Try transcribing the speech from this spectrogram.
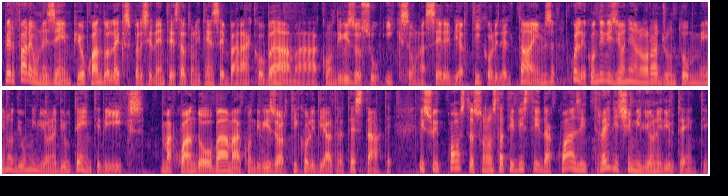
Per fare un esempio, quando l'ex presidente statunitense Barack Obama ha condiviso su X una serie di articoli del Times, quelle condivisioni hanno raggiunto meno di un milione di utenti di X ma quando Obama ha condiviso articoli di altre testate, i suoi post sono stati visti da quasi 13 milioni di utenti.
